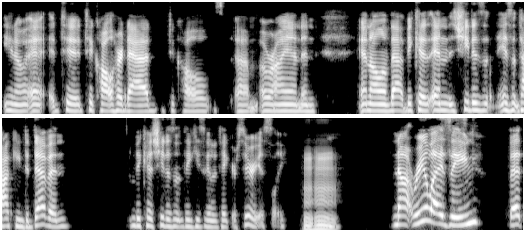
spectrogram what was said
you know, eh, to, to call her dad, to call, um, Orion and, and all of that because, and she doesn't, isn't talking to Devin because she doesn't think he's going to take her seriously. hmm Not realizing that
